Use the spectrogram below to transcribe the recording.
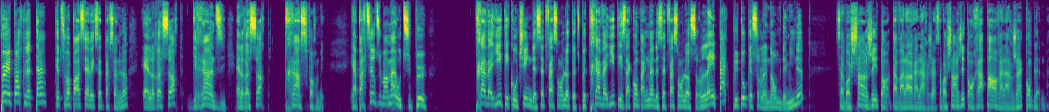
peu importe le temps que tu vas passer avec cette personne-là, elle ressorte grandie, elle ressorte transformée. Et à partir du moment où tu peux travailler tes coachings de cette façon-là, que tu peux travailler tes accompagnements de cette façon-là sur l'impact plutôt que sur le nombre de minutes, ça va changer ta valeur à l'argent. Ça va changer ton rapport à l'argent complètement.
